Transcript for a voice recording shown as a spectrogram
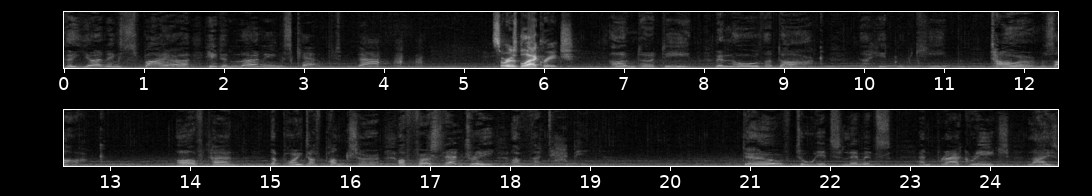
the yearning spire hidden learnings kept. So where's Blackreach? Under deep, below the dark, the hidden keep, Tower Mzark. Alftand, the point of puncture, of first entry of the tapping. Delve to its limits, and Blackreach lies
